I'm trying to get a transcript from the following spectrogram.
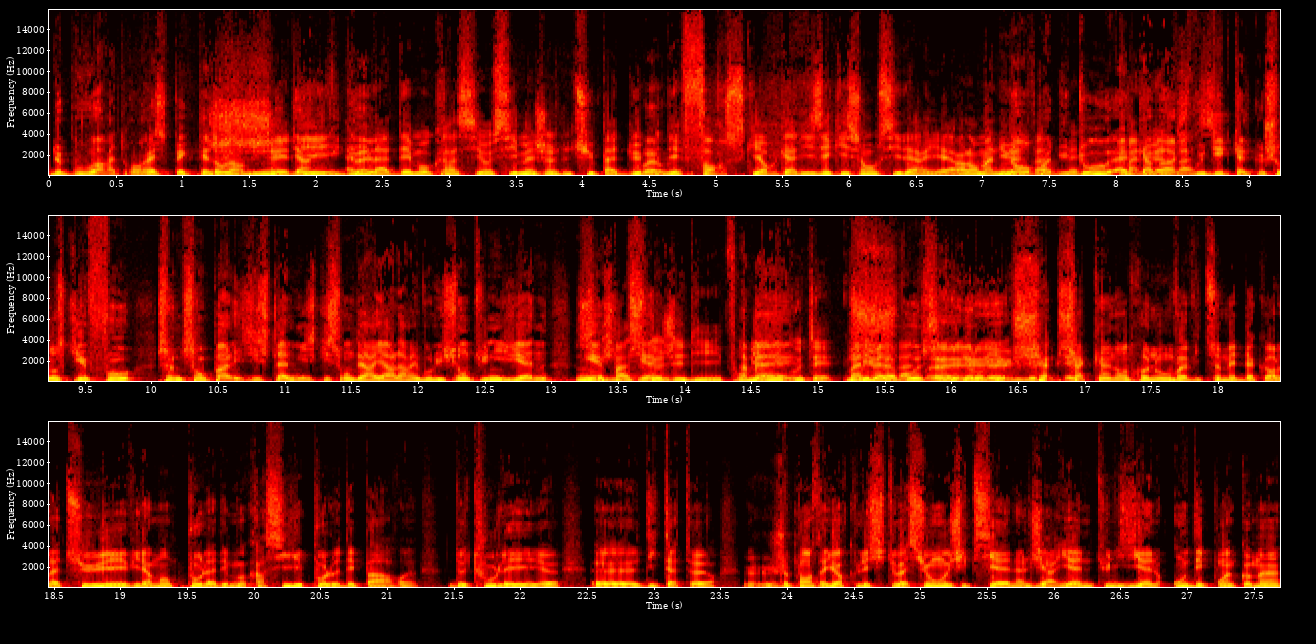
de pouvoir être respectées dans leur dignité J'ai dit individuelle. la démocratie aussi, mais je ne suis pas dupe Ouais, ouais. des forces qui organisent et qui sont aussi derrière. Alors Manuel Non, Va- pas du tout. El Manuel Kabash, vous dites quelque chose qui est faux. Ce ne sont pas les islamistes qui sont derrière la révolution tunisienne ni C'est pas ce égyptienne. que j'ai dit. Il faut Ah bien ben, écouter. Manuel Valls. vous aussi, vous devriez vous cha- écouter. chacun d'entre nous, on va vite se mettre d'accord là-dessus, et évidemment pour la démocratie et pour le départ euh, de tous les euh, euh, dictateurs. Euh, Je pense d'ailleurs que les situations égyptiennes, algériennes, tunisiennes ont des points communs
